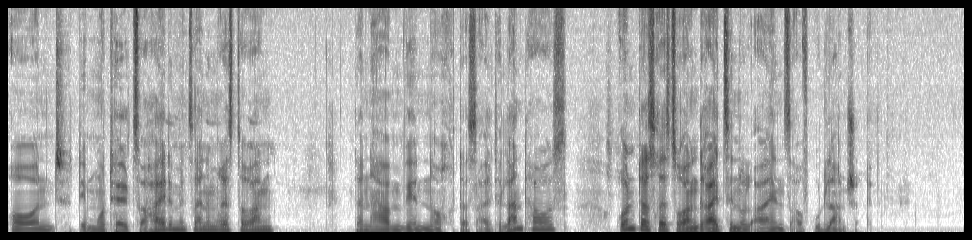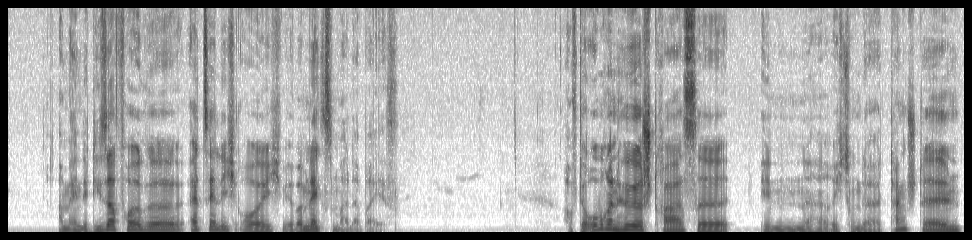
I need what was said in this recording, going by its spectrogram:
und dem Hotel zur Heide mit seinem Restaurant. Dann haben wir noch das alte Landhaus und das Restaurant 1301 auf Gut Lahnscheid. Am Ende dieser Folge erzähle ich euch, wer beim nächsten Mal dabei ist. Auf der oberen Höhestraße in äh, Richtung der Tankstellen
